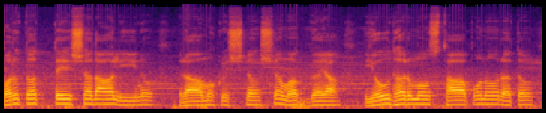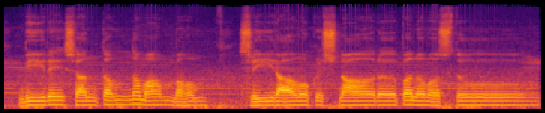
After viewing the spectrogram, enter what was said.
পরতত্ত্বে সদালীন রামকৃষ্ণ সমজ্ঞয়া ইয়ো ধর্ম স্থাপনরত, বীরে শান্তম নমাম্যহম শ্রীরামকৃষ্ণার্পণমস্তু।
